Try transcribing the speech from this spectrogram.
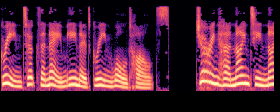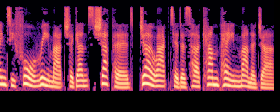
Greene took the name Enid Greene Waldholtz. During her 1994 rematch against Shepherd, Joe acted as her campaign manager.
